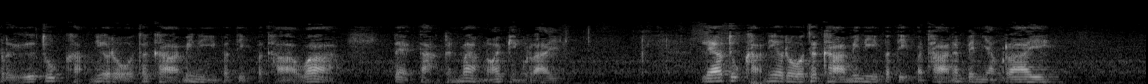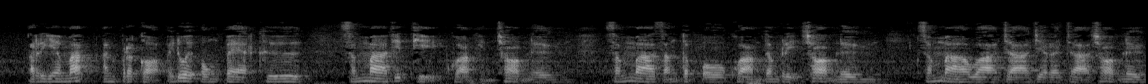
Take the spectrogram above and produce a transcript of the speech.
หรือทุกขนิโรธคามินีปฏิปทาว่าแตกต่างกันมากน้อยเพียงไร แล้วทุกขนิโรธคามินีปฏิปทานั้นเป็นอย่างไร อริยมรรคอันประกอบไปด้วยองค์แปดคือสัมมาทิฏฐิความเห็นชอบหนึ่งสัมมาสังกปรความดำริชอบหนึ่งสัมมาวาจาเจรจาชอบหนึ่ง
